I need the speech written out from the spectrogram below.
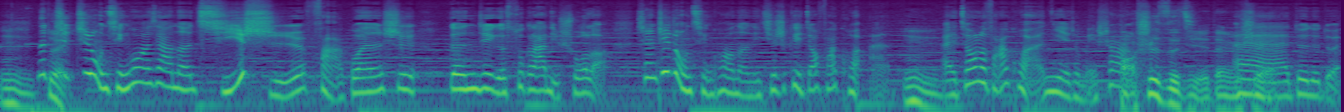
嗯那这这种情况下呢，其实法官是跟这个苏格拉底说了，像这种情况呢，你其实可以交罚款，嗯，哎，交了罚款你也就没事儿保了。释自己等于是。哎，对对对，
